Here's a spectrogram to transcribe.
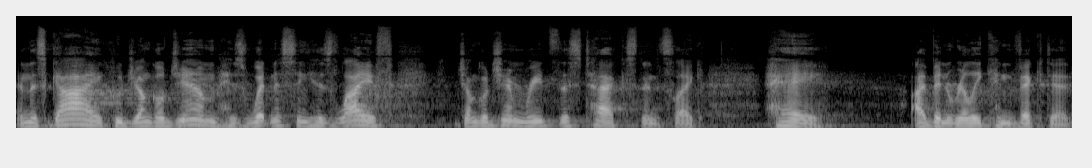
And this guy who Jungle Jim is witnessing his life, Jungle Jim reads this text and it's like, hey, I've been really convicted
